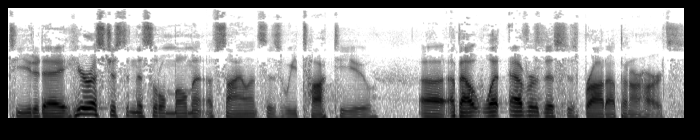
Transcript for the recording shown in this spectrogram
to you today. Hear us just in this little moment of silence as we talk to you uh, about whatever this has brought up in our hearts.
